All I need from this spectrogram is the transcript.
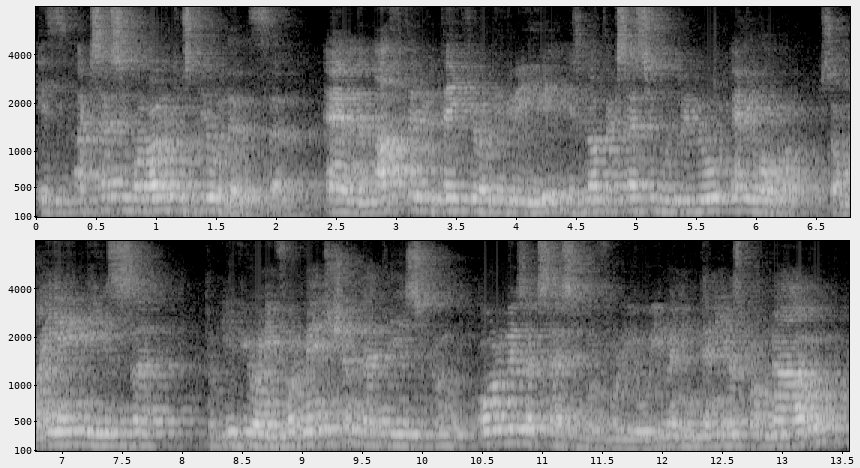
it's accessible only to students. And after you take your degree, it's not accessible to you anymore. So my aim is uh, to give you an information that is always accessible for you, even in 10 years from now,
